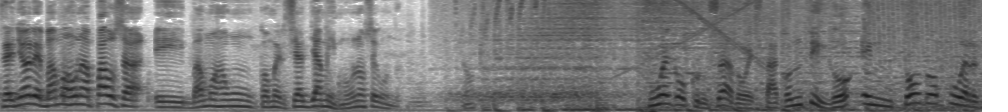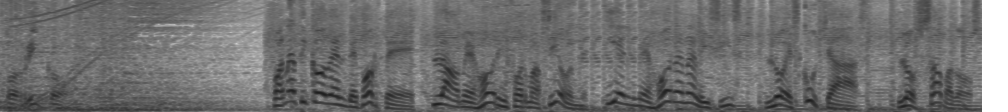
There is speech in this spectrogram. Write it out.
Señores, vamos a una pausa y vamos a un comercial ya mismo, unos segundos. ¿No? Fuego Cruzado está contigo en todo Puerto Rico. Fanático del deporte, la mejor información y el mejor análisis lo escuchas los sábados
